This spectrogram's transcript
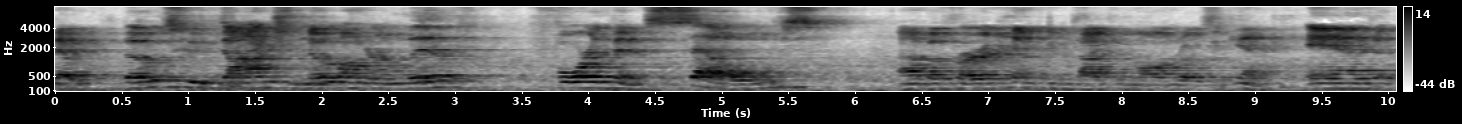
that those who die should no longer live for themselves, uh, but for him who died for them all and rose again. And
